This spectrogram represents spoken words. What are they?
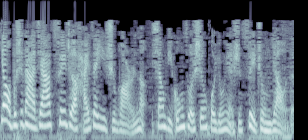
要不是大家催着还在一直玩呢，相比工作生活永远是最重要的。”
